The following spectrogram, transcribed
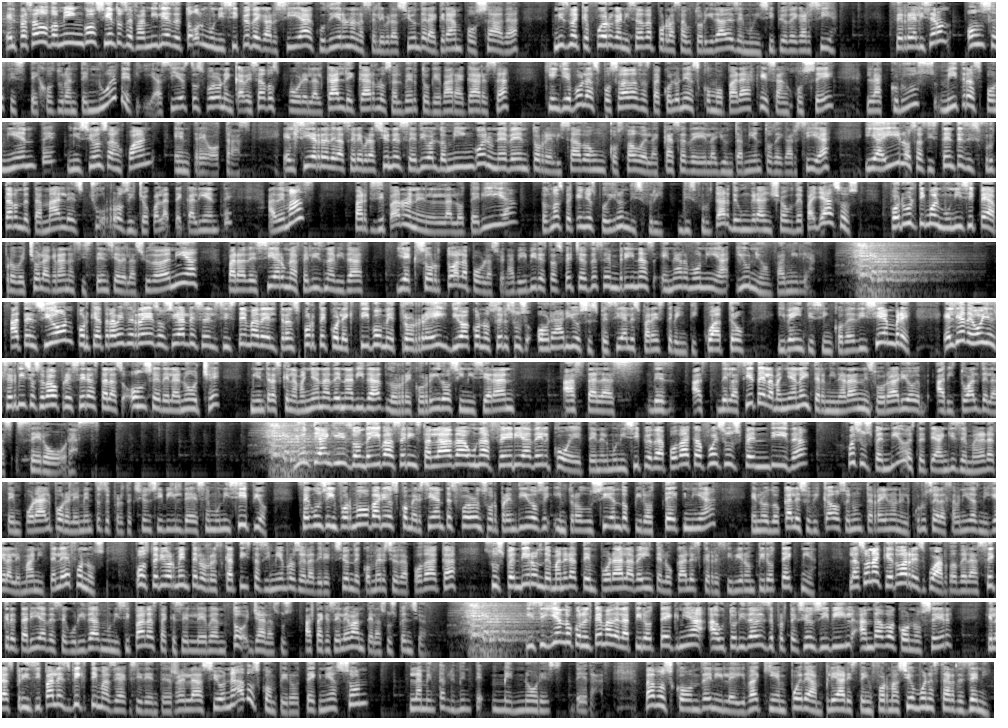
El pasado domingo, cientos de familias de todo el municipio de García acudieron a la celebración de la Gran Posada, misma que fue organizada por las autoridades del municipio de García. Se realizaron 11 festejos durante nueve días y estos fueron encabezados por el alcalde Carlos Alberto Guevara Garza, quien llevó las posadas hasta colonias como Paraje San José, La Cruz, Mitras Poniente, Misión San Juan, entre otras. El cierre de las celebraciones se dio el domingo en un evento realizado a un costado de la casa del Ayuntamiento de García y ahí los asistentes disfrutaron de tamales, churros y chocolate caliente. Además, participaron en la lotería, los más pequeños pudieron disfrutar de un gran show de payasos. Por último, el municipio aprovechó la gran asistencia de la ciudadanía para desear una feliz Navidad y exhortó a la población a vivir estas fechas decembrinas en armonía y unión familiar. Atención, porque a través de redes sociales el sistema del transporte colectivo Metrorrey dio a conocer sus horarios especiales para este 24 y 25 de diciembre. El día de hoy el servicio se va a ofrecer hasta las 11 de la noche, mientras que en la mañana de Navidad los recorridos iniciarán hasta las de, las 7 de la mañana y terminarán en su horario habitual de las 0 horas. Y un tianguis donde iba a ser instalada una feria del cohete en el municipio de Apodaca fue suspendida fue suspendido este tianguis de manera temporal por elementos de protección civil de ese municipio. Según se informó, varios comerciantes fueron sorprendidos introduciendo pirotecnia en los locales ubicados en un terreno en el cruce de las avenidas Miguel Alemán y Teléfonos. Posteriormente, los rescatistas y miembros de la Dirección de Comercio de Apodaca suspendieron de manera temporal a 20 locales que recibieron pirotecnia. La zona quedó a resguardo de la Secretaría de Seguridad Municipal hasta que se levantó ya la hasta que se levante la suspensión. Y siguiendo con el tema de la pirotecnia, autoridades de protección civil han dado a conocer que las principales víctimas de accidentes relacionados con pirotecnia son lamentablemente menores de edad. Vamos con Denny Leiva, quien puede ampliar esta información. Buenas tardes, Denny.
